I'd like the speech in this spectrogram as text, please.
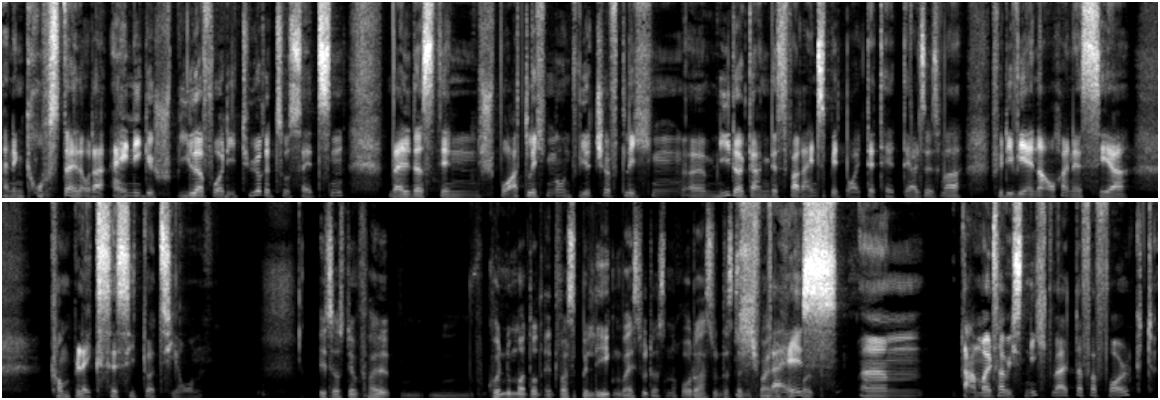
einen Großteil oder einige Spieler vor die Türe zu setzen, weil das den sportlichen und wirtschaftlichen äh, Niedergang des Vereins bedeutet hätte. Also es war für die Vienna auch eine sehr komplexe Situation. Ist aus dem Fall, konnte man dort etwas belegen? Weißt du das noch oder hast du das dann nicht weiter Ich weiß, ähm, Damals habe ich es nicht weiter verfolgt,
